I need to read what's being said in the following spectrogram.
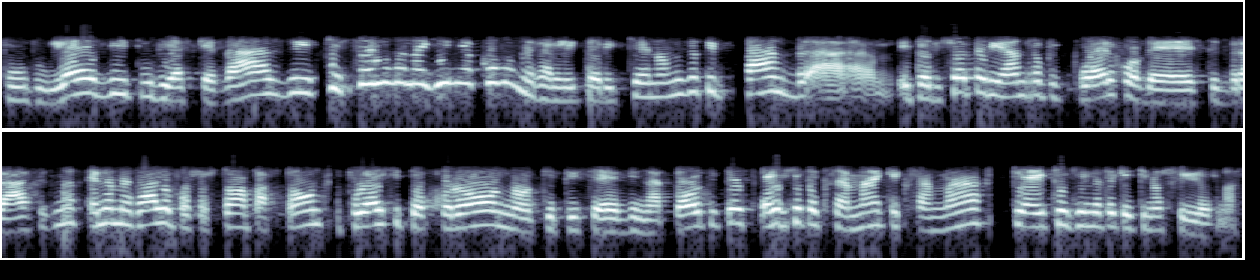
που δουλεύει, που διασκεδάζει και θέλουμε να γίνει ακόμα μεγαλύτερη. Και νομίζω ότι πάντα οι περισσότεροι άνθρωποι που έρχονται στις δράσεις μας, ένα μεγάλο ποσοστό από αυτών που έχει το χρόνο και τις δυνατότητες, έρχεται ξανά και ξανά και, και γίνεται και εκείνος φίλος μας.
